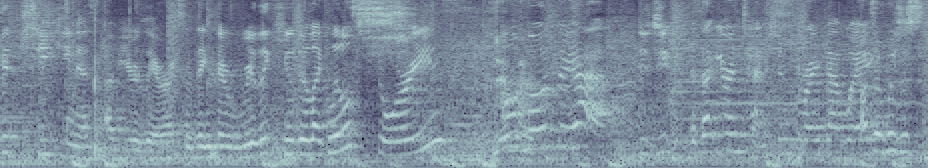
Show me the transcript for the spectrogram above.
the cheekiness of your lyrics. I think they're really cute. They're like little stories. Yeah. Almost, yeah. Did you? Is that your intention to write that way? I don't. We just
